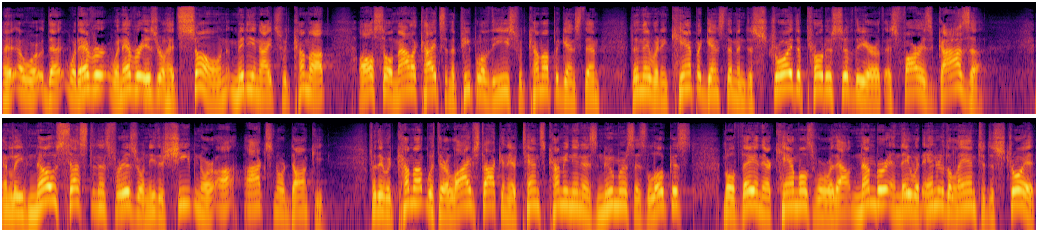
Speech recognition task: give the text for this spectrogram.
uh, uh that whatever, whenever Israel had sown, Midianites would come up. Also, Amalekites and the people of the east would come up against them. Then they would encamp against them and destroy the produce of the earth as far as Gaza, and leave no sustenance for Israel, neither sheep nor ox nor donkey. For they would come up with their livestock and their tents, coming in as numerous as locusts. Both they and their camels were without number, and they would enter the land to destroy it.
